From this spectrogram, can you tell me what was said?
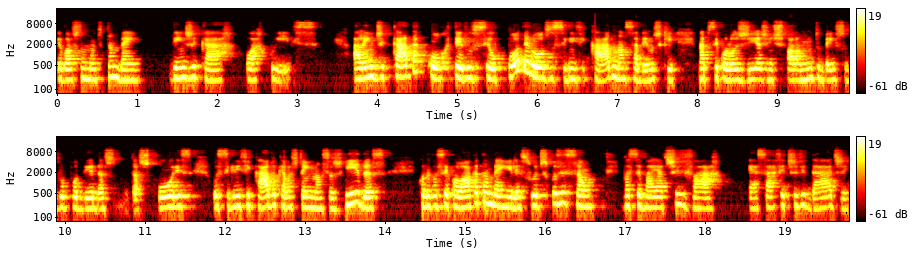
eu gosto muito também de indicar o arco-íris. Além de cada cor ter o seu poderoso significado, nós sabemos que na psicologia a gente fala muito bem sobre o poder das, das cores, o significado que elas têm em nossas vidas. Quando você coloca também ele à sua disposição, você vai ativar essa afetividade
